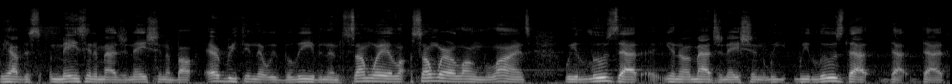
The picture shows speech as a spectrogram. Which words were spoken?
we have this amazing imagination about everything that we believe and then some way somewhere along the lines we lose that you know imagination. We we lose that that that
